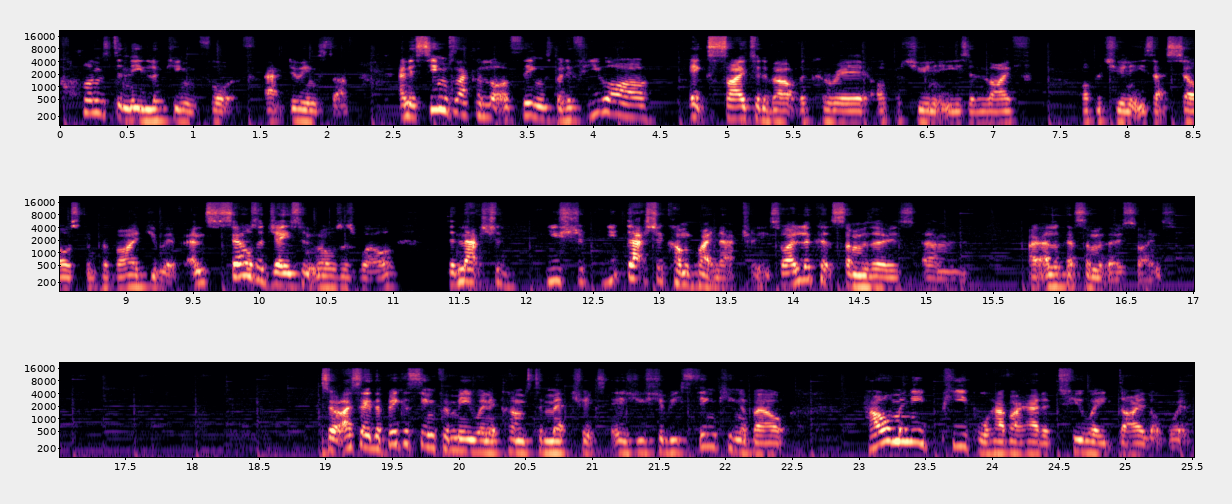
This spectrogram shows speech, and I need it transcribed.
constantly looking for at doing stuff. And it seems like a lot of things, but if you are excited about the career opportunities and life opportunities that sales can provide you with, and sales adjacent roles as well, then that should you should you, that should come quite naturally. So I look at some of those. Um, I, I look at some of those signs. So I say the biggest thing for me when it comes to metrics is you should be thinking about how many people have I had a two-way dialogue with.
